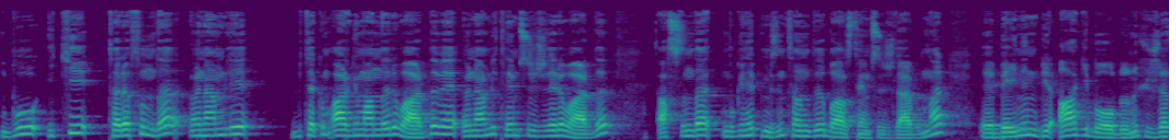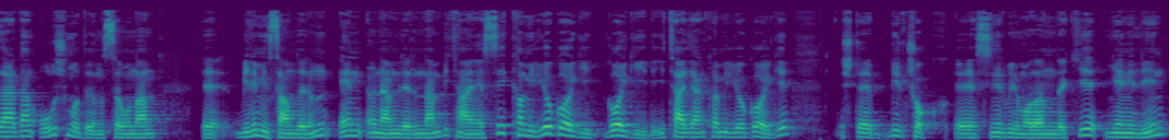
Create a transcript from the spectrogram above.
Bu iki tarafın da önemli bir takım argümanları vardı ve önemli temsilcileri vardı. Aslında bugün hepimizin tanıdığı bazı temsilciler bunlar. E, beynin bir ağ gibi olduğunu, hücrelerden oluşmadığını savunan e, bilim insanlarının en önemlilerinden bir tanesi Camillo Golgi, Golgi'ydi. İtalyan Camillo Golgi işte birçok e, sinir bilim alanındaki yeniliğin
